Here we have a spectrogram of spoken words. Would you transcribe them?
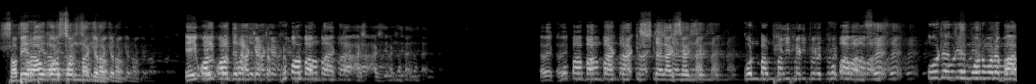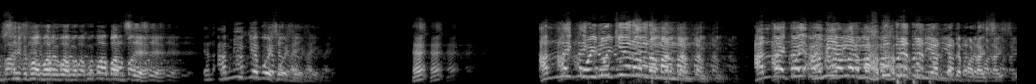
সবই রাও করছেন না কেন? এই অল্প দিন আগে একটা খোপা বাম্বা একটা আসে না? এবার খোপা বাম্বা একটা স্টাইল আছে কোন বা ফিল্ম অ্যাক্টরে খোপা বানছে ওটা যে মনে মনে ভাবছে বাবা রে বাবা খোপা বানছে? আমি কে বসে থাকি। হ্যাঁ? আল্লাহ কইলো কি আর আমরা মানলাম কি? আল্লাহ কই আমি আমার মাহবুবরে দুনিয়ার মধ্যে পাঠাইছি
